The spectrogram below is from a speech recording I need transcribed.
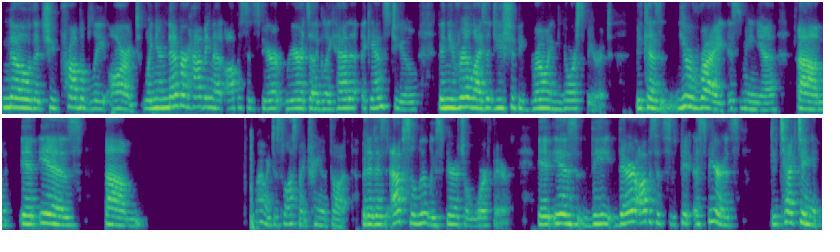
know that you probably aren't. When you're never having that opposite spirit rear its ugly head against you, then you realize that you should be growing your spirit. Because you're right, Ismenia, um, it is, um, wow, I just lost my train of thought, but it is absolutely spiritual warfare. It is the, their opposite spi- uh, spirits detecting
